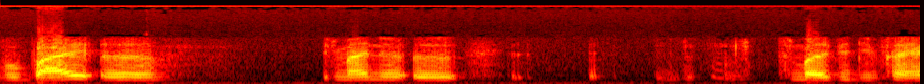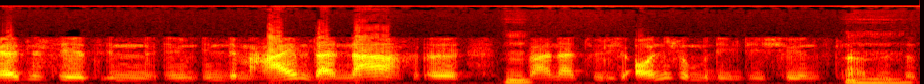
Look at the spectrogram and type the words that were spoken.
wobei, äh, ich meine, äh, zum Beispiel die Verhältnisse jetzt in, in, in dem Heim danach, äh, Hm. waren natürlich auch nicht unbedingt die schönsten. Mhm. Also das,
